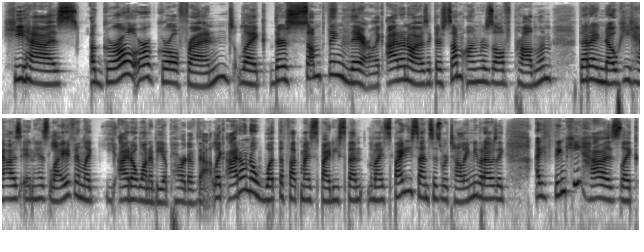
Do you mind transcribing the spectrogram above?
he has a girl or a girlfriend. Like, there's something there. Like, I don't know. I was like, there's some unresolved problem that I know he has in his life. And like, I don't want to be a part of that. Like, I don't know what the fuck my spidey spent my spidey senses were telling me, but I was like, I think he has like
